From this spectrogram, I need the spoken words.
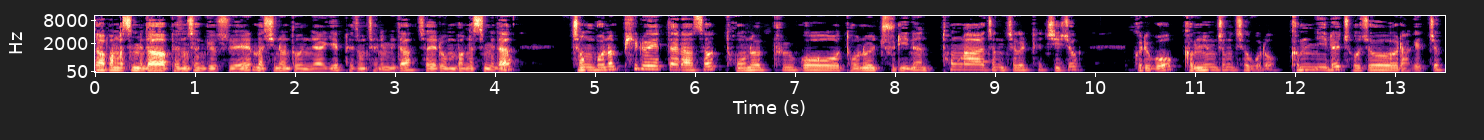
자, 반갑습니다. 배동찬 교수의 마시는 돈 이야기 배동찬입니다. 자, 여러분 반갑습니다. 정부는 필요에 따라서 돈을 풀고 돈을 줄이는 통화 정책을 펼치죠. 그리고 금융 정책으로 금리를 조절하겠죠.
